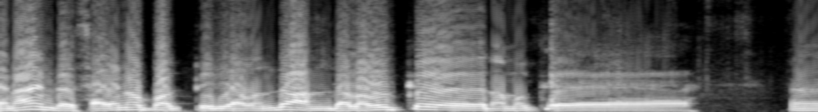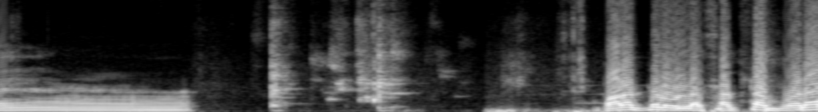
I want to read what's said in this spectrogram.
ஏன்னா இந்த சைனோபாக்டீரியா வந்து அந்த அளவுக்கு நமக்கு பழத்தில் உள்ள சத்தை பூரா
